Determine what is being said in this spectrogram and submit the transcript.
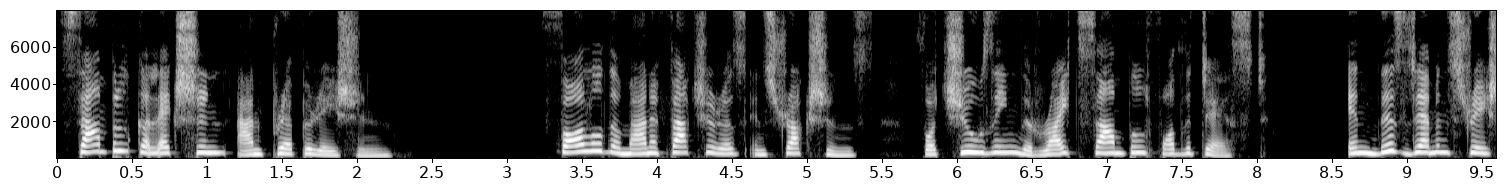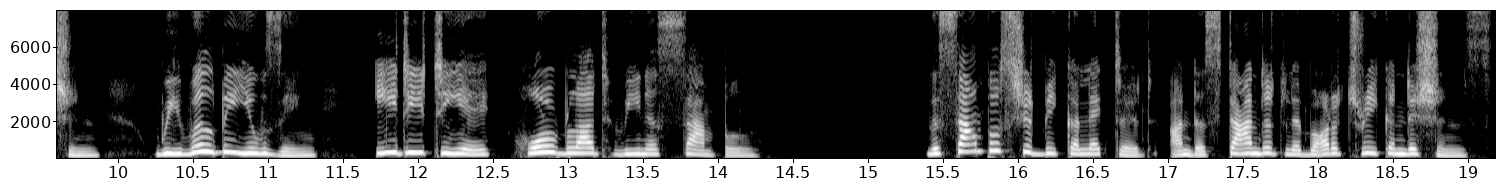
Sample collection and preparation. Follow the manufacturer's instructions for choosing the right sample for the test. In this demonstration, we will be using EDTA whole blood venous sample. The samples should be collected under standard laboratory conditions.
